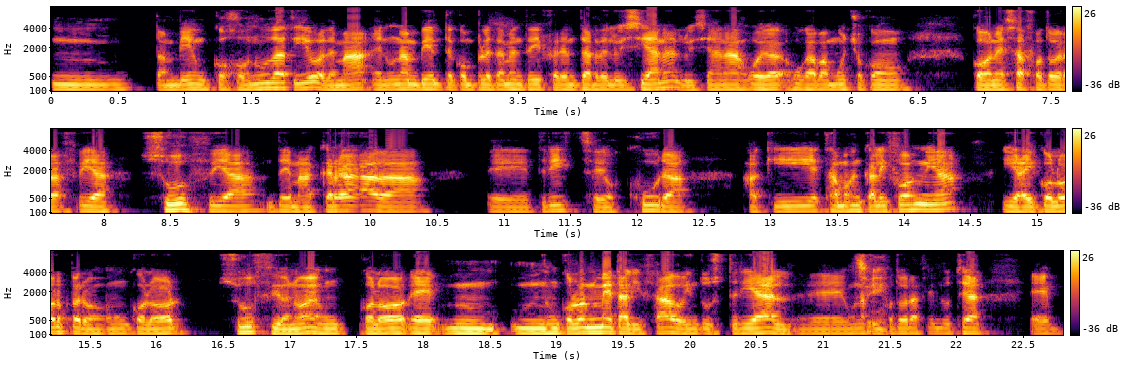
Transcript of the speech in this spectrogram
mm, también cojonuda, tío. Además, en un ambiente completamente diferente al de Luisiana. Luisiana jugaba mucho con, con esa fotografía sucia, demacrada, eh, triste, oscura Aquí estamos en California y hay color, pero un color sucio, ¿no? Es un color, eh, mm, un color metalizado, industrial, eh, una fotografía industrial. Eh,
